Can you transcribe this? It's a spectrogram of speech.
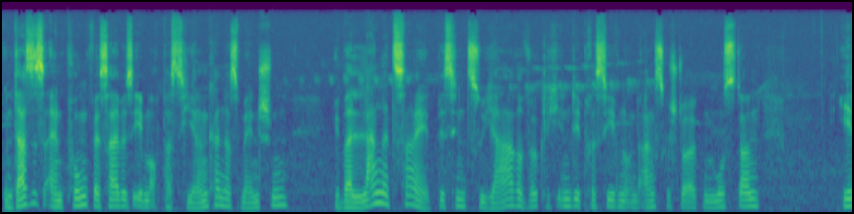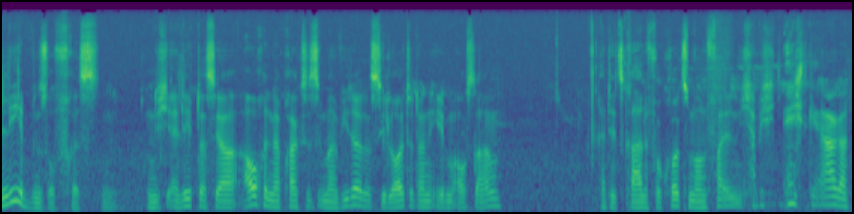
Und das ist ein Punkt, weshalb es eben auch passieren kann, dass Menschen über lange Zeit, bis hin zu Jahre, wirklich in depressiven und angstgesteuerten Mustern ihr Leben so fristen. Und ich erlebe das ja auch in der Praxis immer wieder, dass die Leute dann eben auch sagen, hat jetzt gerade vor kurzem noch einen Fall, ich habe mich echt geärgert,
